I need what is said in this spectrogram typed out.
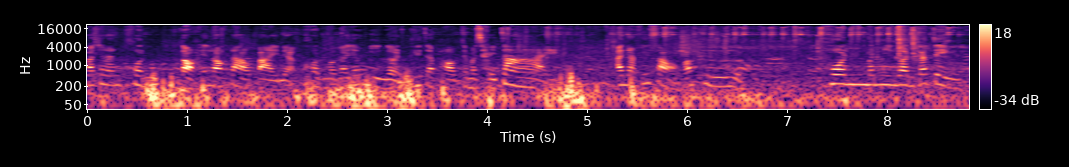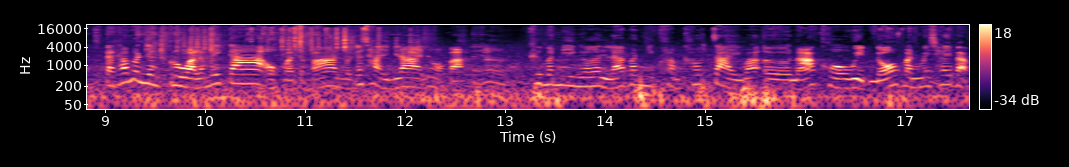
ราะฉะนั้นคนต่อให้ล็อกดาวน์ไปเนี่ยคนมันก็ยังมีเงินที่จะพร้อมจะมาใช้จ่าย อันดับที่สองก็คือ คนมันมีเงินก็จริง แต่ถ้ามันยังกลัวและไม่กล้าออกมาจากบ้านมันก็ใช้ไม่ได้นึกออกปะอ่าคือมันมีเงินและมันมีความเข้าใจว่าเออนะโควิดเนาะมันไม่ใช่แบบ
